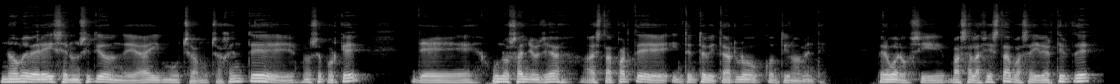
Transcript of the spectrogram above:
No me veréis en un sitio donde hay mucha, mucha gente, no sé por qué, de unos años ya a esta parte intento evitarlo continuamente. Pero bueno, si vas a la fiesta, vas a divertirte,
